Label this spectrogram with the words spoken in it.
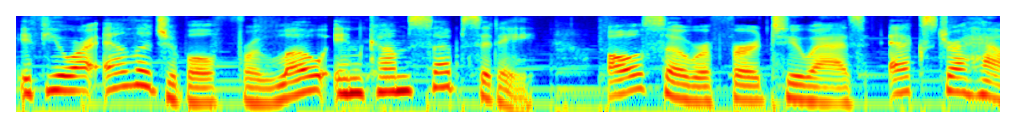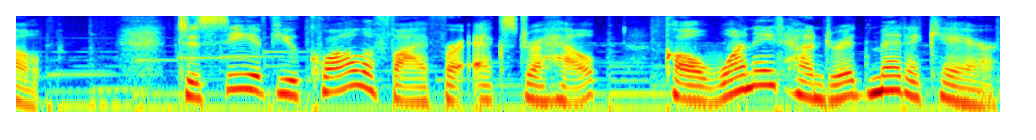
if you are eligible for Low Income Subsidy, also referred to as Extra Help. To see if you qualify for extra help, call 1 800 Medicare.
